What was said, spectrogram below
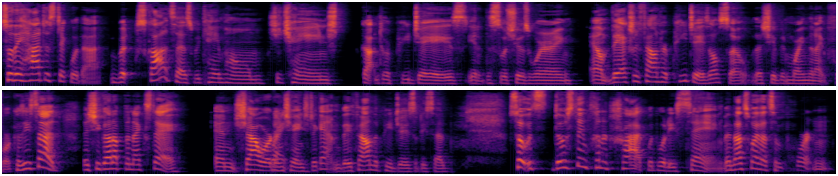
So they had to stick with that. But Scott says we came home, she changed, got into her PJs. You know, this is what she was wearing. Um, they actually found her PJs also that she'd been wearing the night before because he said that she got up the next day and showered and changed again. They found the PJs that he said. So it's those things kind of track with what he's saying, and that's why that's important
